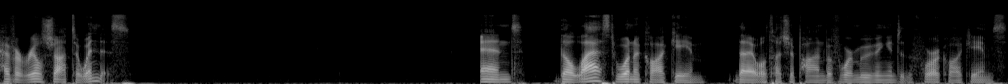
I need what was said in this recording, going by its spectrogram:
have a real shot to win this. And the last 1 o'clock game that I will touch upon before moving into the 4 o'clock games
